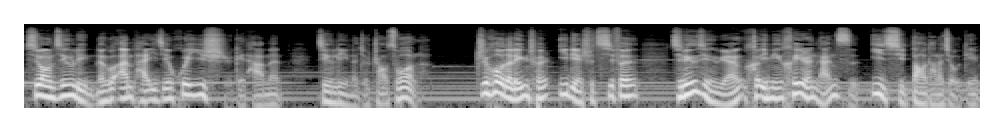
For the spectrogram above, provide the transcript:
希望经理能够安排一间会议室给他们。经理呢就照做了。之后的凌晨一点十七分，几名警员和一名黑人男子一起到达了酒店。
